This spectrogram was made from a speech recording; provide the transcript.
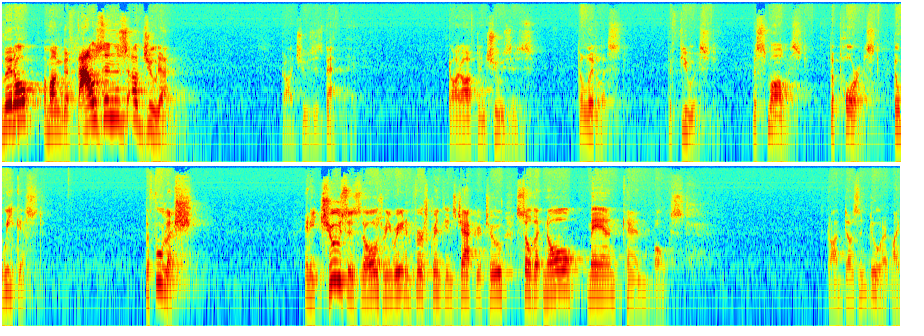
little among the thousands of Judah, God chooses Bethlehem. God often chooses the littlest, the fewest, the smallest, the poorest, the weakest, the foolish. And he chooses those, we read in 1 Corinthians chapter 2, so that no man can boast. God doesn't do it like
